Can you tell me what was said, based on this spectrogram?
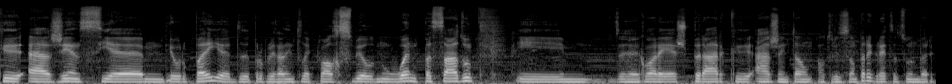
que a Agência hum, Europeia de Propriedade Intelectual recebeu no ano passado e hum, agora é esperar que haja então autorização para Greta Thunberg.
